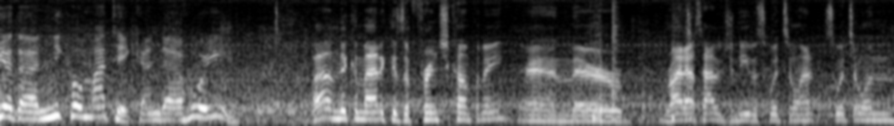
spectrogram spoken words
here uh, Nicomatic, and uh, who are you? Well, Nicomatic is a French company, and they're right outside of Geneva, Switzerland, Switzerland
